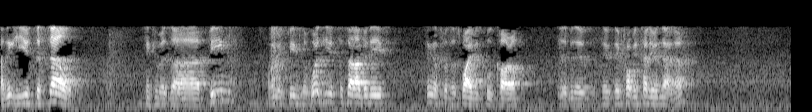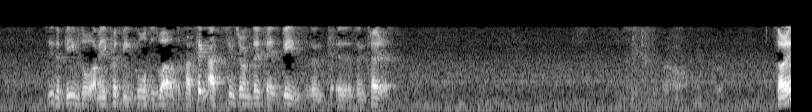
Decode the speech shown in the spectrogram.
I think he used to sell, I think it was, uh, beams, I think it was beams of wood he used to sell, I believe. I think that's what his wife is called Kara. They, they, they, probably tell you in there, no? These are beams, or I mean, it could be gourds as well. But I think I seem to remember they say it's beams as in as in Torah. Sorry.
